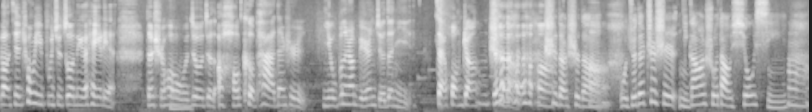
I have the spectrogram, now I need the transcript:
往前冲一步去做那个黑脸的时候，我就觉得啊，好可怕！但是你又不能让别人觉得你在慌张。是的，嗯。是的，是的。嗯。我觉得这是你刚刚说到修行，嗯。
